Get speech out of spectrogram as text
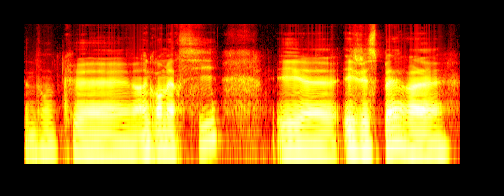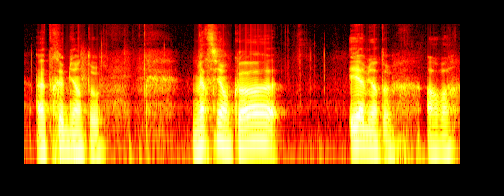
Donc euh, un grand merci et, euh, et j'espère euh, à très bientôt. Merci encore et à bientôt. Au revoir.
